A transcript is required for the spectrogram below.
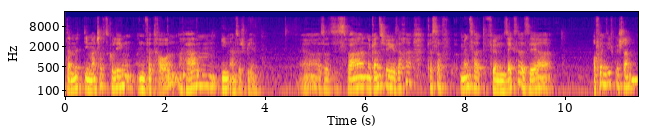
damit die Mannschaftskollegen ein Vertrauen haben, ihn anzuspielen. Ja, also es war eine ganz schwierige Sache. Christoph Menz hat für einen Sechser sehr offensiv gestanden,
